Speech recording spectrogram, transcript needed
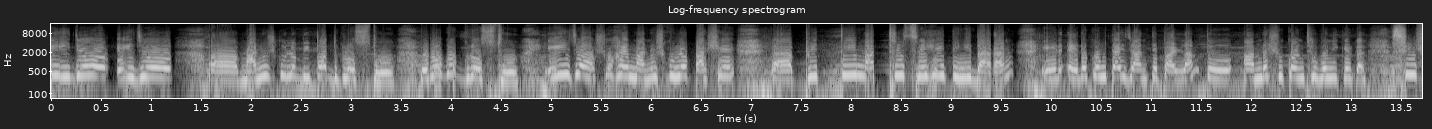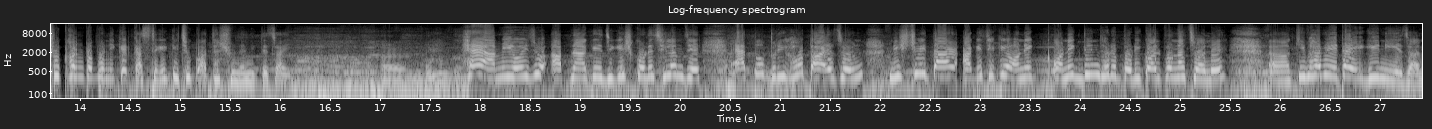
এই যে এই যে মানুষগুলো বিপদগ্রস্ত, রোগগ্রস্ত, এই যে অসহায় মানুষগুলো পাশে পিতৃ মাতৃস্নেহে তিনি দাঁড়ান। এর এরকমটাই জানতে পারলাম। তো আমরা সুকণ্ঠ বণিকের শ্রী সুকণ্ঠ বণিকের কাছ থেকে কিছু কথা শুনে নিতে চাই। হ্যাঁ হ্যাঁ আমি ওই যে আপনাকে জিজ্ঞেস করেছিলাম যে এত বৃহৎ আয়োজন নিশ্চয়ই তার আগে থেকে অনেক অনেক দিন ধরে পরিকল্পনা চলে। কীভাবে এটা এগিয়ে নিয়ে যান?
